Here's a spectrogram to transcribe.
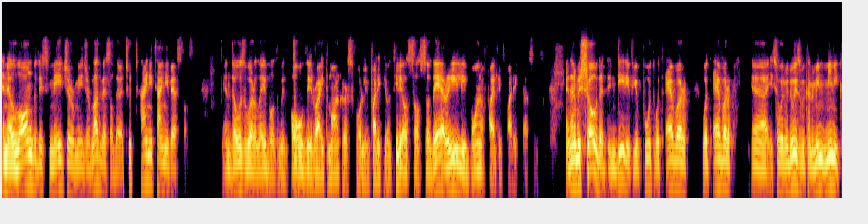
And along this major major blood vessel there are two tiny tiny vessels. And those were labeled with all the right markers for lymphatic endothelial cells. So they are really bona fide lymphatic vessels. And then we show that indeed if you put whatever whatever uh, so what we do is we can mimic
